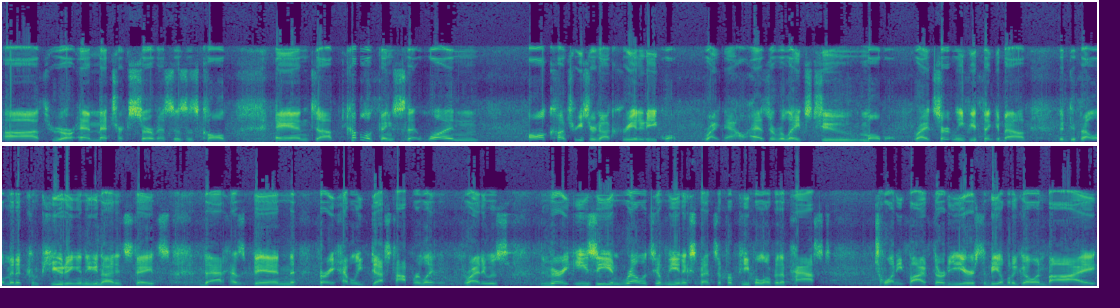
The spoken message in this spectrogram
uh, through our M-Metrics service, as it's called. And uh, a couple of things is that one, all countries are not created equal right now as it relates to mobile, right? Certainly if you think about the development of computing in the United States, that has been very heavily desktop related, right? It was very easy and relatively inexpensive for people over the past 25, 30 years to be able to go and buy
